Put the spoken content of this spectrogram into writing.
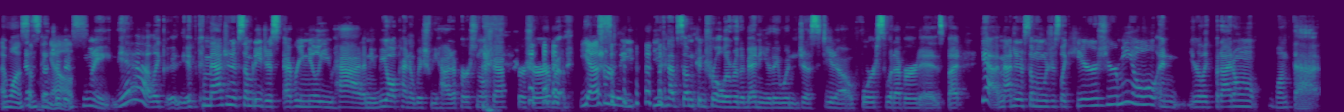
I want That's something else. point. Yeah, like uh, if imagine if somebody just every meal you had. I mean, we all kind of wish we had a personal chef for sure, but yes, surely you'd have some control over the menu. They wouldn't just you know force whatever it is. But yeah, imagine if someone was just like, "Here's your meal," and you're like, "But I don't want that."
